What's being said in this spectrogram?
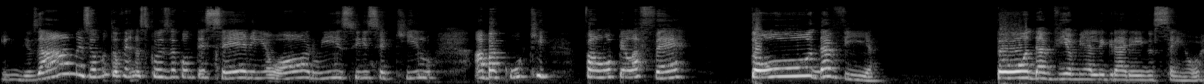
em Deus. Ah, mas eu não tô vendo as coisas acontecerem, eu oro, isso, isso aquilo. Abacuque falou pela fé. Todavia, todavia me alegrarei no Senhor.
